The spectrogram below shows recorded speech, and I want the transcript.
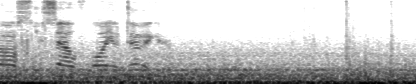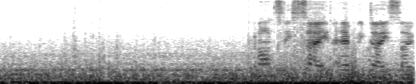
ask yourself why you're doing it. I can honestly say that every day so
